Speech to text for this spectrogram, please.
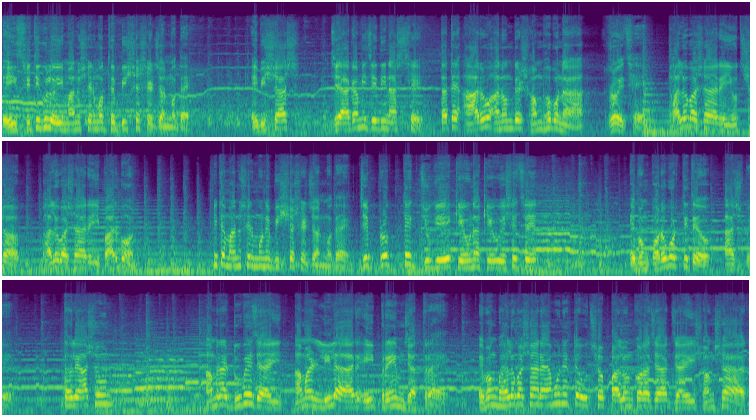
এই স্মৃতিগুলোই মানুষের মধ্যে বিশ্বাসের জন্ম দেয়। এই বিশ্বাস যে আগামী যেদিন আসছে, তাতে আরও আনন্দের সম্ভাবনা রয়েছে। ভালোবাসার এই উৎসব, ভালোবাসার এই পার্বণ, এটা মানুষের মনে বিশ্বাসের জন্ম দেয় যে প্রত্যেক যুগে কেউ না কেউ এসেছে এবং পরবর্তীতেও আসবে। তাহলে আসুন, আমরা ডুবে যাই আমার লীলার এই প্রেম যাত্রায়। এবং ভালোবাসার এমন একটা উৎসব পালন করা যাক যা এই সংসার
